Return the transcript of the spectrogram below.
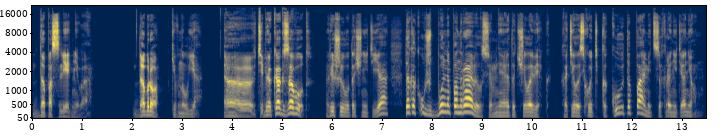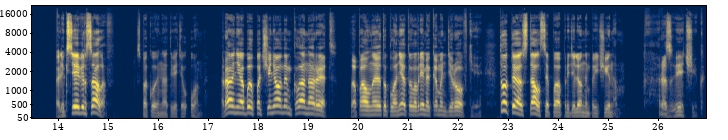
до последнего. «Добро», — кивнул я. «Э, «Тебя как зовут?» — решил уточнить я, так как уж больно понравился мне этот человек. Хотелось хоть какую-то память сохранить о нем. «Алексей Версалов», — спокойно ответил он. «Ранее был подчиненным клана Ред. Попал на эту планету во время командировки. Тут и остался по определенным причинам». «Разведчик»,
